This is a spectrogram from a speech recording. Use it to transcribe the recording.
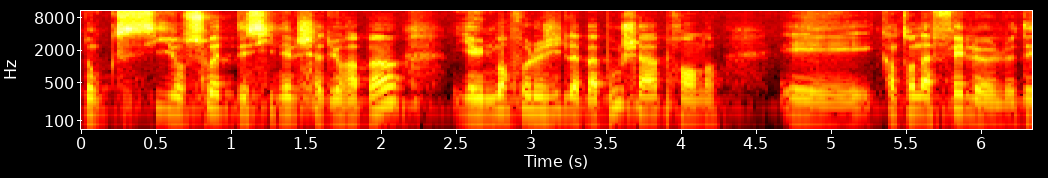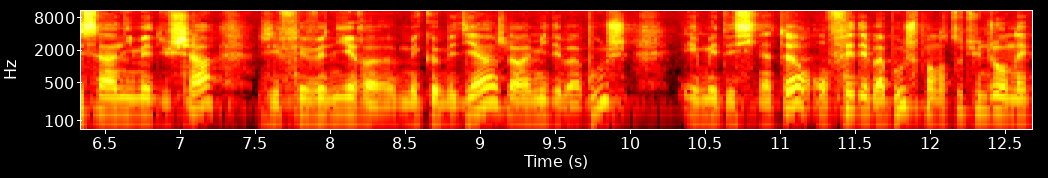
Donc, si on souhaite dessiner le chat du rabbin, il y a une morphologie de la babouche à apprendre. Et quand on a fait le, dessin animé du chat, j'ai fait venir euh, mes comédiens, je leur ai mis des babouches, et mes dessinateurs ont fait des babouches pendant toute une journée.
